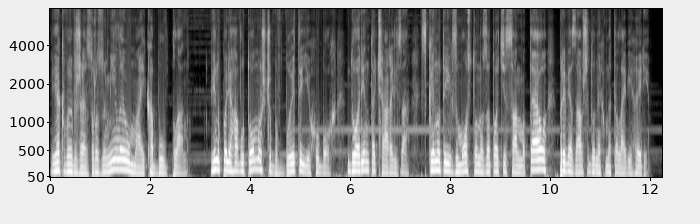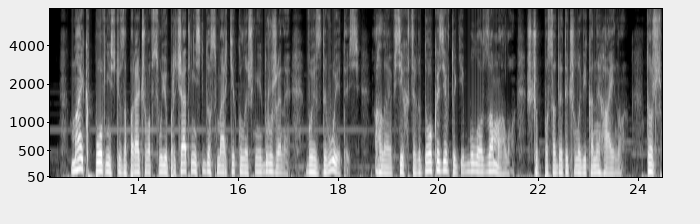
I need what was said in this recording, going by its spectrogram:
Як ви вже зрозуміли, у Майка був план. Він полягав у тому, щоб вбити їх обох Дорін та Чарльза, скинути їх з мосту на затоці Сан Матео, прив'язавши до них металеві гирі. Майк повністю заперечував свою причетність до смерті колишньої дружини. Ви здивуєтесь, але всіх цих доказів тоді було замало, щоб посадити чоловіка негайно. Тож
